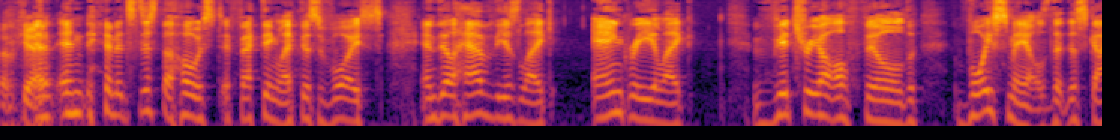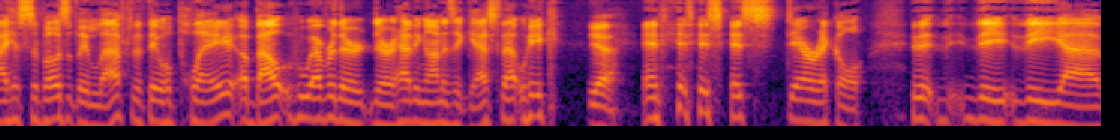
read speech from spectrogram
Okay. And, and and it's just the host affecting like this voice, and they'll have these like angry like vitriol filled voicemails that this guy has supposedly left that they will play about whoever they're they're having on as a guest that week yeah. and it is hysterical. The the, the uh,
